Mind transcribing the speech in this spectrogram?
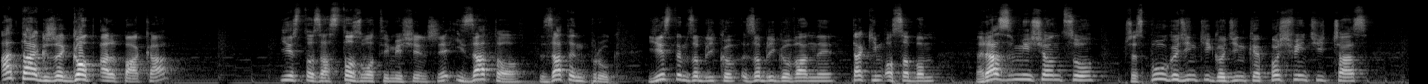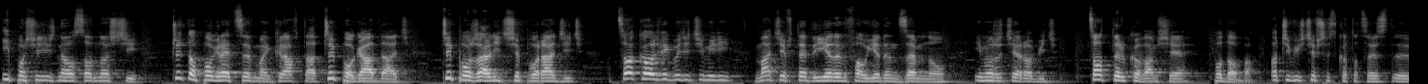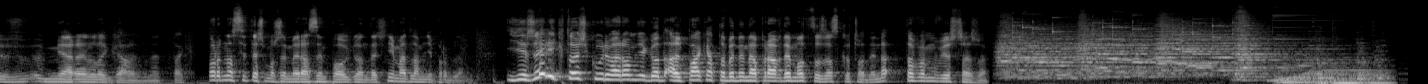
a także God Alpaka. Jest to za 100 zł miesięcznie i za to, za ten próg jestem zobligowany takim osobom raz w miesiącu przez pół godzinki, godzinkę poświęcić czas i posiedzieć na osobności, czy to pograć w Minecrafta, czy pogadać, czy pożalić się, poradzić. Cokolwiek będziecie mieli, macie wtedy 1v1 ze mną i możecie robić co tylko wam się podoba. Oczywiście wszystko to, co jest y, w, miarę legalne, tak. Pornosy też możemy razem pooglądać, nie ma dla mnie problemu. Jeżeli ktoś kurwa romnie go od alpaka, to będę naprawdę mocno zaskoczony. No, to wam mówię szczerze.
